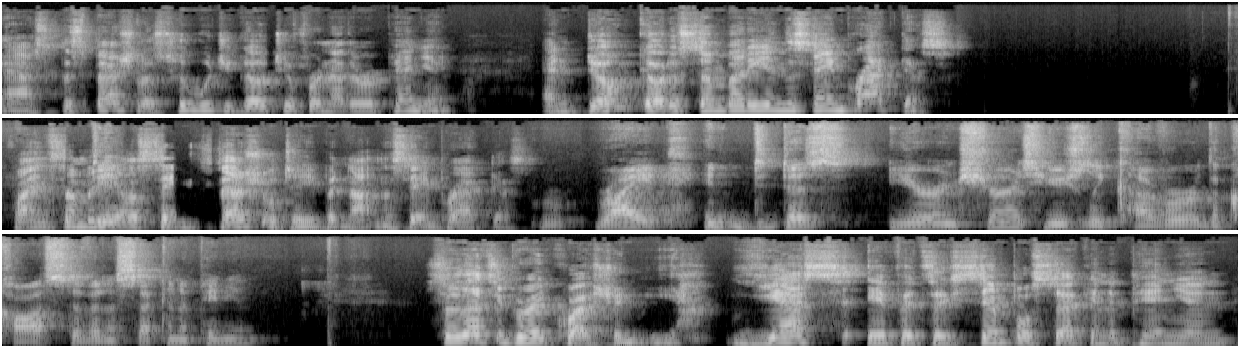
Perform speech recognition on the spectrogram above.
ask the specialist. Who would you go to for another opinion? And don't go to somebody in the same practice. Find somebody else same specialty, but not in the same practice. Right. And does your insurance usually cover the cost of a second opinion? So that's a great question. Yes, if it's a simple second opinion,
